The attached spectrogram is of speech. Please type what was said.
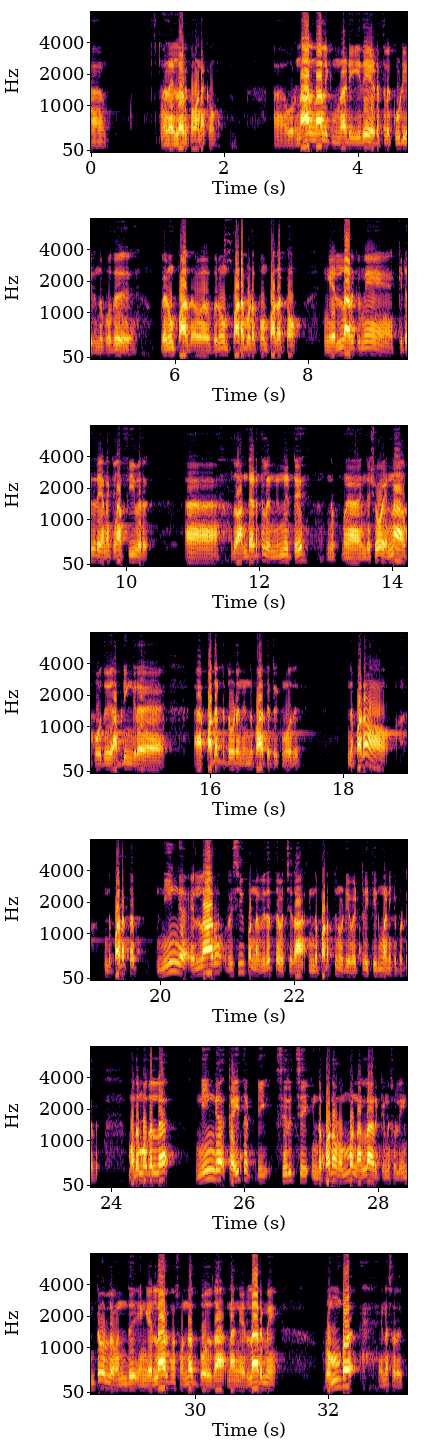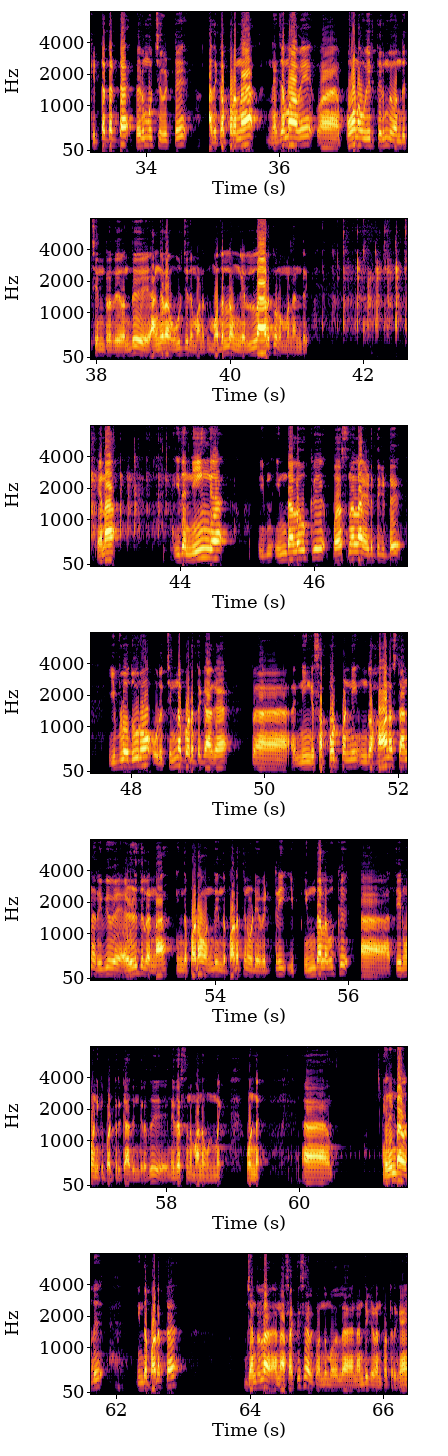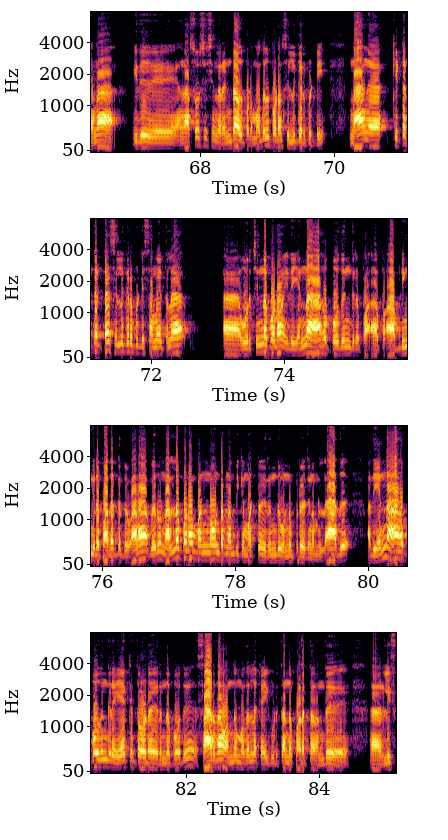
அதில் எல்லாருக்கும் வணக்கம். ஒரு நாலு நாளைக்கு முன்னாடி இதே இடத்துல கூடியிருந்த போது வெறும் பத வெறும் படபடப்பும் பதட்டம் இங்கே எல்லாருக்குமே கிட்டத்தட்ட எனக்கெல்லாம் ஃபீவர் இதோ அந்த இடத்துல நின்றுட்டு இந்த இந்த ஷோ என்ன ஆக போகுது அப்படிங்கிற பதட்டத்தோடு நின்று பார்த்துட்டு இருக்கும்போது இந்த படம் இந்த படத்தை நீங்கள் எல்லாரும் ரிசீவ் பண்ண விதத்தை வச்சு தான் இந்த படத்தினுடைய வெற்றி தீர்மானிக்கப்பட்டது. முத முதல்ல நீங்கள் கைத்தட்டி சிரித்து இந்த படம் ரொம்ப நல்லா இருக்குன்னு சொல்லி இன்டர்வியூல வந்து எங்கள் எல்லாருக்கும் சொன்னது போது தான் நாங்கள் எல்லாருமே ரொம்ப என்ன சொல்கிறது கிட்டத்தட்ட பெருமூச்சு விட்டு அதுக்கப்புறம் தான் நிஜமாவே போன உயிர் திரும்பி வந்துச்சுன்றது வந்து அங்கே தான் ஊர்ஜிதமானது. முதல்ல உங்கள் எல்லாருக்கும் ரொம்ப நன்றி. ஏன்னா இதை நீங்கள் இந்த- அளவுக்கு பர்சனலாக எடுத்துக்கிட்டு இவ்வளோ தூரம் ஒரு சின்ன படத்துக்காக நீங்கள் சப்போர்ட் பண்ணி உங்கள் ஹானஸ்டான ரிவ்யூவை எழுதலைன்னா இந்த படம் வந்து இந்த படத்தினுடைய வெற்றி இப்- இந்த அளவுக்கு தீர்மானிக்கப்பட்டிருக்காதுங்கிறது நிதர்சனமான உண்மை. ஒன்று இரண்டாவது இந்த படத்தை ஜென்ரலாக நான் சக்தி சாருக்கு வந்து முதல்ல நன்றி கடன் பட்டிருக்கேன். ஏன்னா இது எங்கள் அசோசியேஷனில் ரெண்டாவது படம். முதல் படம் சில்லுக்கர்பட்டி நாங்கள் கிட்டத்தட்ட சில்லுக்கர்பட்டி சமயத்தில் ஒரு சின்ன படம் இது என்ன ஆக போகுதுங்கிற அப்படிங்கிற பதட்டத்தை ஆனால் வெறும் நல்ல படம் பண்ணோன்ற நம்பிக்கை மட்டும் இருந்து ஒன்றும் பிரயோஜனம் இல்லை. அது அது என்ன ஆக போகுதுங்கிற ஏக்கத்தோட இருந்தபோது சார் தான் வந்து முதல்ல கை கொடுத்து அந்த படத்தை வந்து ரிலீஸ்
